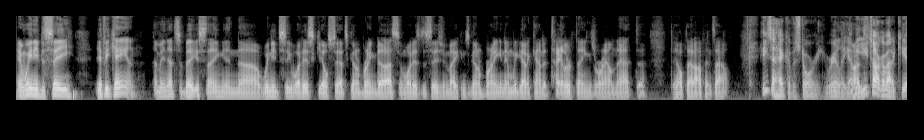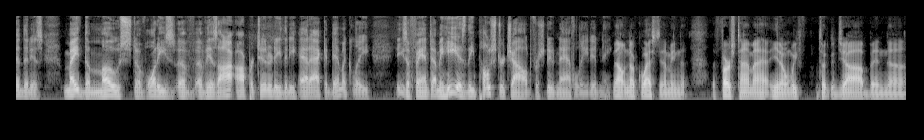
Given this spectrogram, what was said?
And we need to see if he can. I mean, that's the biggest thing, and uh, we need to see what his skill set's going to bring to us, and what his decision making is going to bring, and then we got to kind of tailor things around that to to help that offense out. He's a heck of a story, really. I mean, you talk about a kid that has made the most of what he's of, of his opportunity that he had academically. He's a fan. I mean, he is the poster child for student athlete, isn't he? No, no question. I mean, the, the first time I, you know, we took the job and uh,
